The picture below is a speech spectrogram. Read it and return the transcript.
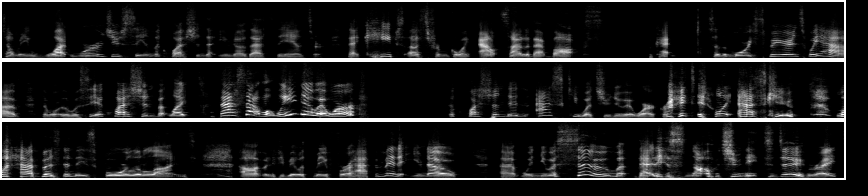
Tell me what words you see in the question that you know that's the answer. That keeps us from going outside of that box. Okay? So the more experience we have, the more we'll see a question, but like, that's not what we do at work. The question didn't ask you what you do at work, right? It only asks you what happens in these four little lines. Um, and if you've been with me for a half a minute, you know uh, when you assume that is not what you need to do, right?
